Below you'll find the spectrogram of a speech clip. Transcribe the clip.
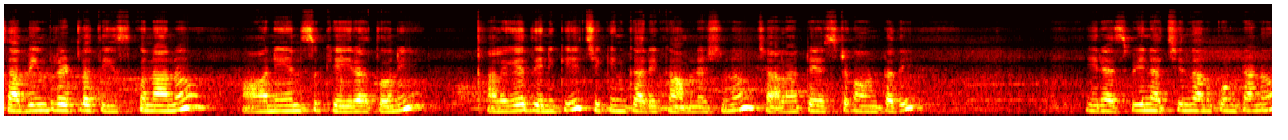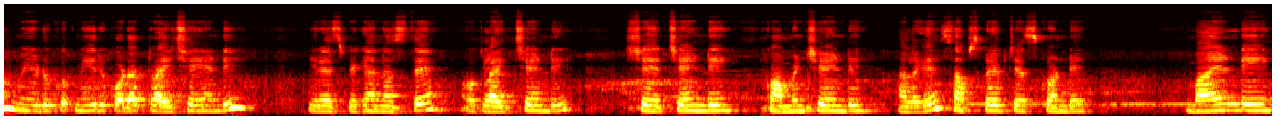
సర్వింగ్ ప్లేట్లో తీసుకున్నాను. ఆనియన్స్ కీరాతోని అలాగే దీనికి చికెన్ కర్రీ కాంబినేషన్. చాలా టేస్ట్గా ఉంటుంది. ఈ రెసిపీ నచ్చింది అనుకుంటాను. మీరు మీరు కూడా ట్రై చేయండి. ఈ రెసిపీ కానీ నచ్చితే ఒక లైక్ చేయండి షేర్ చేయండి కామెంట్ చేయండి అలాగే సబ్స్క్రైబ్ చేసుకోండి. బాయ్ అండి.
